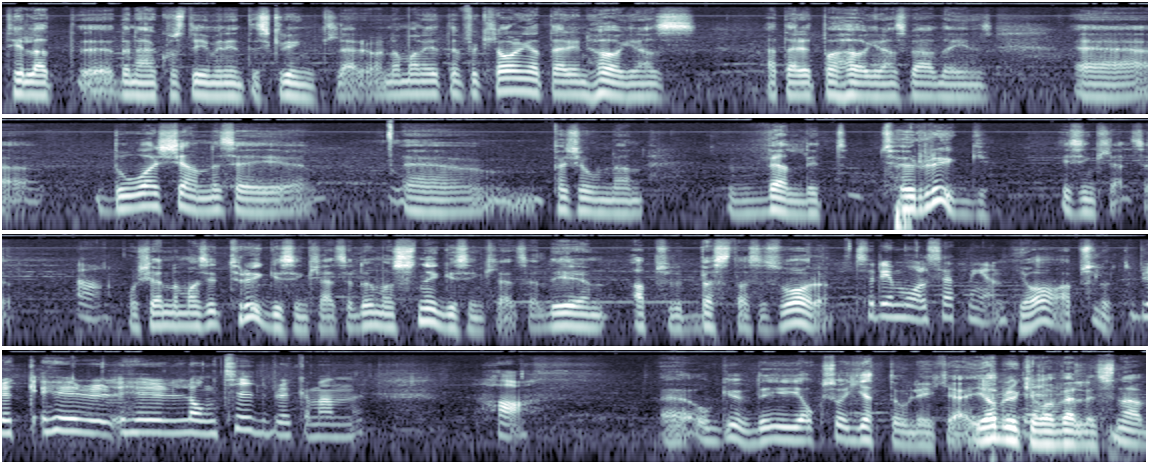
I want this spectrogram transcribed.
till att eh, den här kostymen inte skrynklar och när man har gett en förklaring att det är, en högerhands, att det är ett par högerhandsvävda jeans då känner sig eh, personen väldigt trygg i sin klädsel. Ja. Och känner man sig trygg i sin klädsel då är man snygg i sin klädsel. Det är den absolut bästa accessoaren. Så det är målsättningen. Ja, absolut. Bruk, hur, hur lång tid brukar man ha? Eh, och gud, det är också jätteolika. Jag brukar vara väldigt snabb.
